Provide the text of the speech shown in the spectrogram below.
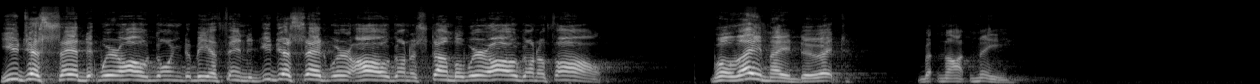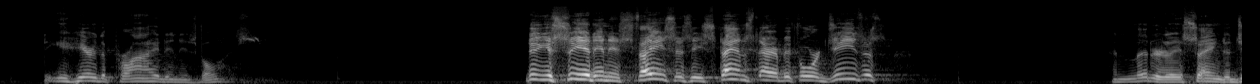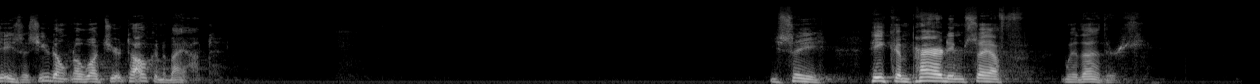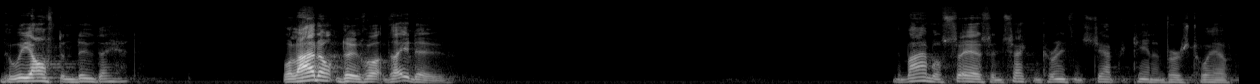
you just said that we're all going to be offended. You just said we're all going to stumble. We're all going to fall. Well, they may do it, but not me. Do you hear the pride in his voice? Do you see it in his face as he stands there before Jesus and literally is saying to Jesus, You don't know what you're talking about. You see, he compared himself with others. Do we often do that? Well, I don't do what they do. The Bible says in 2 Corinthians chapter 10 and verse 12,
